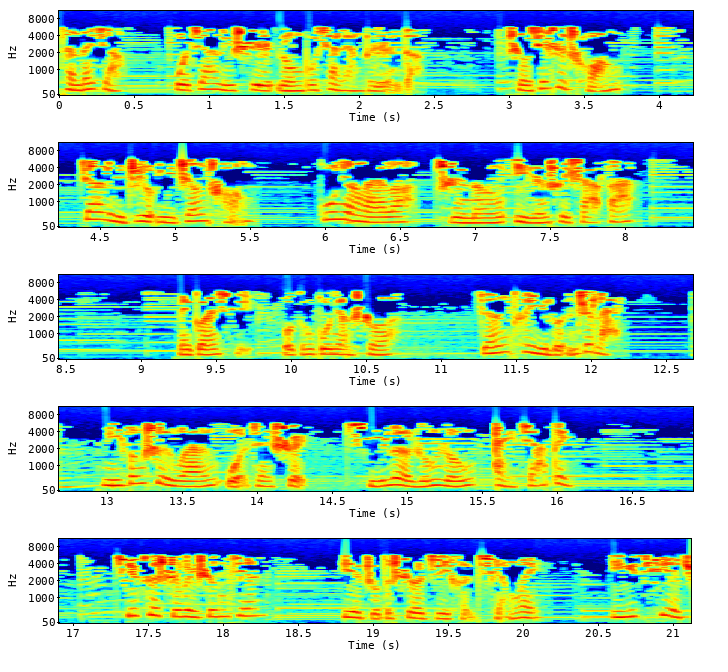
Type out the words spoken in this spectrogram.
坦白讲，我家里是容不下两个人的。首先是床，家里只有一张床，姑娘来了只能一人睡沙发。没关系，我跟姑娘说，咱可以轮着来，你方睡完我再睡，其乐融融，爱加倍。其次是卫生间。业主的设计很前卫，一切全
